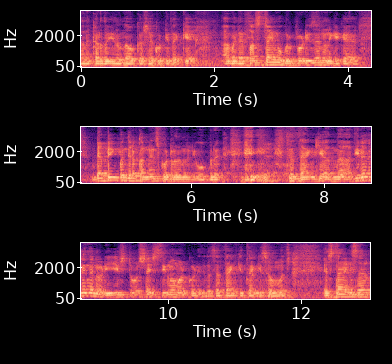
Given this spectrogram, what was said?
ನನಗೆ ಒಂದು ಅವಕಾಶ ಕೊಟ್ಟಿದ್ದಕ್ಕೆ. ಆಮೇಲೆ ಫಸ್ಟ್ ಟೈಮ್ ಒಬ್ಬರು ಪ್ರೊಡ್ಯೂಸರ್ ನನಗೆ ಡಬ್ಬಿಂಗ್ ಬಂದಿರೋ ಕನ್ವಿನ್ಸ್ ಕೊಟ್ಟಿರೋದ್ರೆ ನೀವು ಒಬ್ಬರೇ ಸರ್ ಥ್ಯಾಂಕ್ ಯು ಅದನ್ನ ಅದಿರೋದ್ರಿಂದ ನೋಡಿ, ಇಷ್ಟು ವರ್ಷ ಇಷ್ಟು ಸಿನಿಮಾ ಮಾಡ್ಕೊಂಡಿದ್ದೀರ. Sir thank you thank you so much yes sir,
